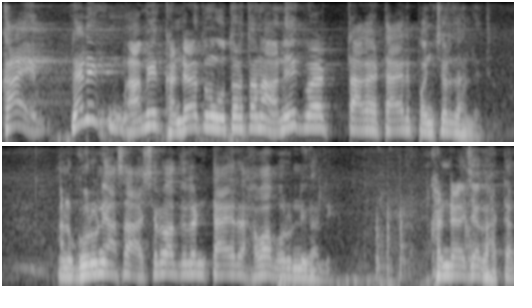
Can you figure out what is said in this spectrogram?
काय? नाही नाही आम्ही खंडाळ्यातून उतरताना अनेक वेळा टा टायर पंक्चर झालेत. आणि गुरुने असा आशीर्वाद दिला आणि टायर हवा भरून निघाली. खंडाळ्याच्या घाटात.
